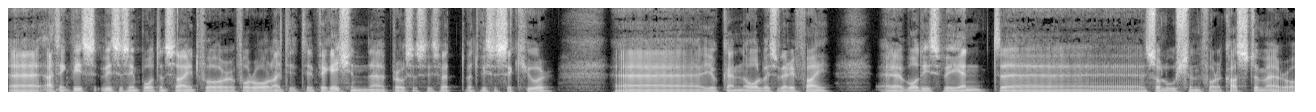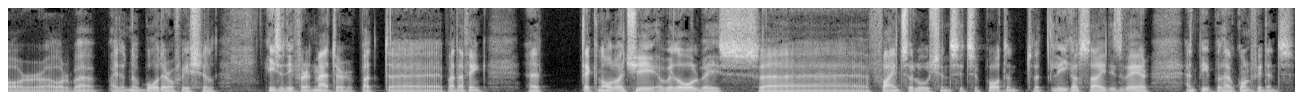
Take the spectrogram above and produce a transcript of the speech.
Uh, I think this this is important side for for all identification uh, processes that that this is secure. Uh, you can always verify uh, what is the end uh, solution for a customer or or the, I don't know border official is a different matter. But uh, but I think technology will always uh, find solutions. It's important that legal side is there and people have confidence.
